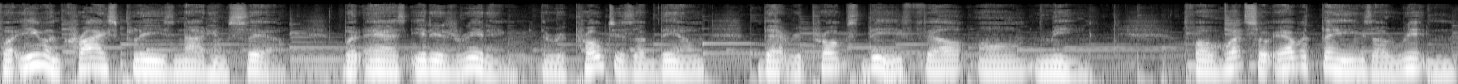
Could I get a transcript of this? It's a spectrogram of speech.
For even Christ pleased not himself, but as it is written, the reproaches of them that reproached thee fell on me. For whatsoever things are written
